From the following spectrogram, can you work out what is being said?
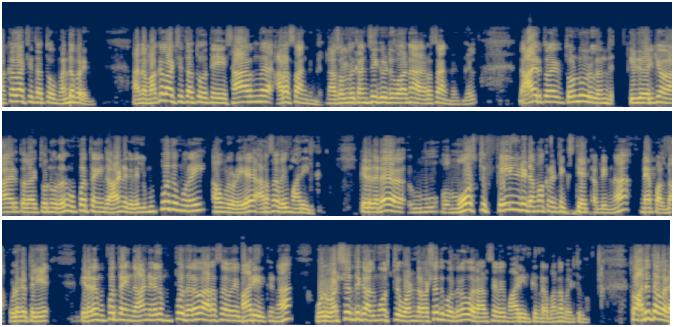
மக்களாட்சி தத்துவம் வந்த பிறகு அந்த மக்களாட்சி தத்துவத்தை சார்ந்த அரசாங்கங்கள் நான் சொல்றது கன்சிக்யூட்டிவான அரசாங்கங்கள் ஆயிரத்தி தொள்ளாயிரத்தி தொண்ணூறுல இருந்து இது வரைக்கும் ஆயிரத்தி தொள்ளாயிரத்தி தொண்ணூறுல முப்பத்தைந்து ஆண்டுகளில் முப்பது முறை அவங்களுடைய அரசவை மாறி இருக்கு கிட்டத்தட்ட மோஸ்ட் ஃபெயில்டு டெமோக்ராட்டிக் ஸ்டேட் அப்படின்னா நேபாள் தான் உலகத்திலேயே. கிட்டத்தட்ட முப்பத்தைந்து ஆண்டுகள் முப்பது தடவை அரசவை மாறி இருக்குன்னா ஒரு வருஷத்துக்கு ஆல்மோஸ்ட் ஒன்றரை வருஷத்துக்கு ஒரு தடவை ஒரு அரசவை மாறி இருக்குன்ற மாதிரி நம்ம எடுத்துக்கணும். ஸோ அது தவிர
